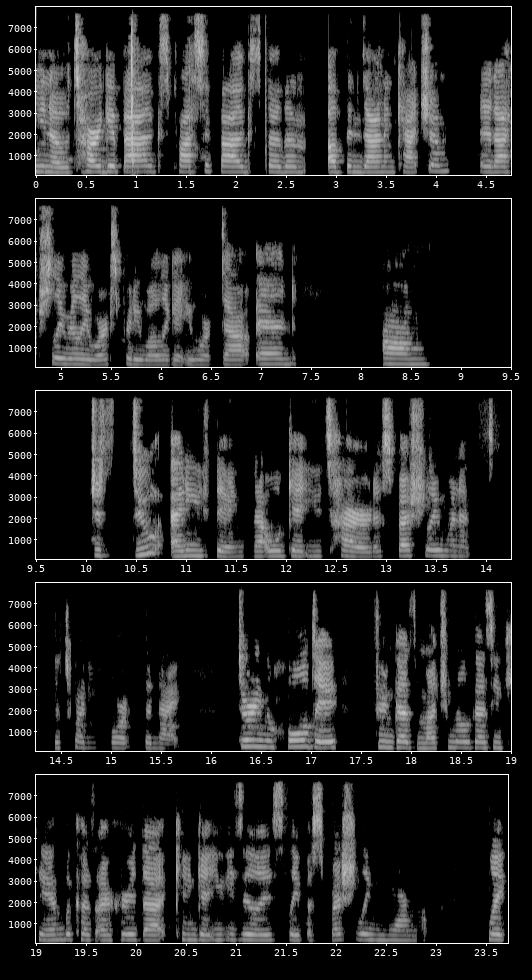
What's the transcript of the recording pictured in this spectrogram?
you know, Target bags, plastic bags, throw them up and down and catch them it actually really works pretty well to get you worked out and um just do anything that will get you tired, especially when it's the 24th the night. During the whole day, drink as much milk as you can because I heard that can get you easily to sleep, especially warm milk. Like,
